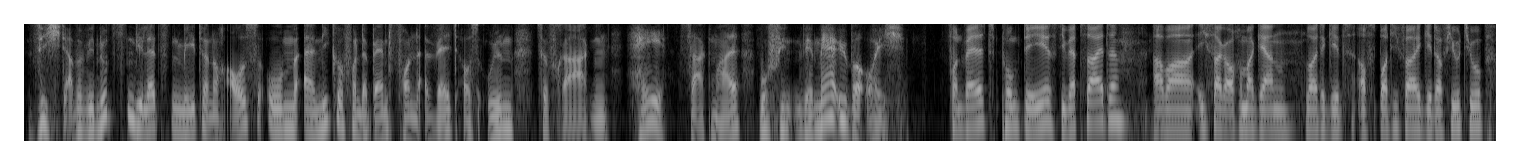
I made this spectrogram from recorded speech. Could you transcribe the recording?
Sicht. Aber wir nutzen die letzten Meter noch aus, um äh, Nico von der Band von Welt aus Ulm zu fragen: Hey, sag mal, wo finden wir mehr über euch? Von welt.de ist die Webseite, aber ich sage auch immer gern, Leute, geht auf Spotify, geht auf YouTube,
